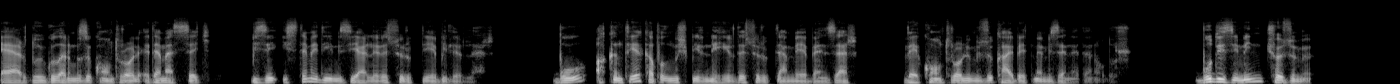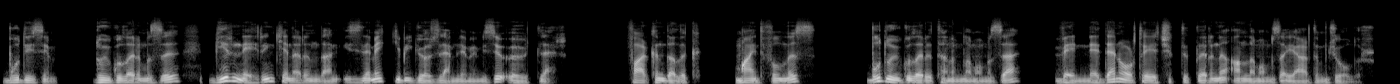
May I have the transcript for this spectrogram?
Eğer duygularımızı kontrol edemezsek, bizi istemediğimiz yerlere sürükleyebilirler. Bu, akıntıya kapılmış bir nehirde sürüklenmeye benzer ve kontrolümüzü kaybetmemize neden olur. Budizmin çözümü. Budizm, duygularımızı bir nehrin kenarından izlemek gibi gözlemlememizi öğütler. Farkındalık, mindfulness, bu duyguları tanımlamamıza ve neden ortaya çıktıklarını anlamamıza yardımcı olur.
